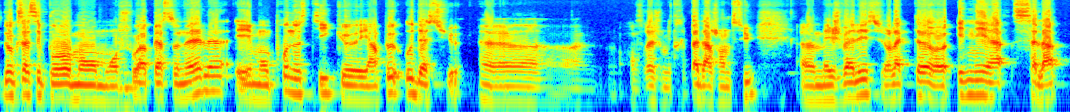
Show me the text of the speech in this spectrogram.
Donc ça, c'est pour mon, mon, choix personnel. Et mon pronostic est un peu audacieux. Euh, en vrai, je ne mettrai pas d'argent dessus. mais je vais aller sur l'acteur Enea Sala,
